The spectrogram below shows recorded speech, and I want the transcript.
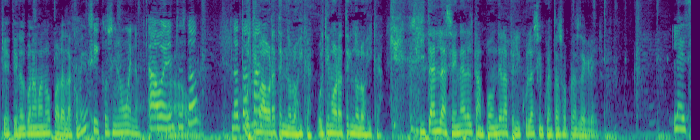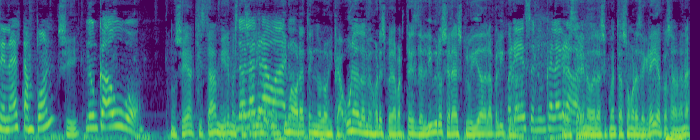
¿Que tienes buena mano para la comida? Sí, cocino bueno. Ah, bueno, entonces no. No tan Última mal. hora tecnológica, última hora tecnológica. Quitan la escena del tampón de la película 50 sombras de Grey. La escena del tampón. Sí, Nunca hubo. no sé, aquí está, mire, me está No la saliendo última hora tecnológica. Una de las mejores partes del libro será excluida de la película. Por eso, nunca la El grabaron. estreno de las 50 sombras de Grey, a cosa buena.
